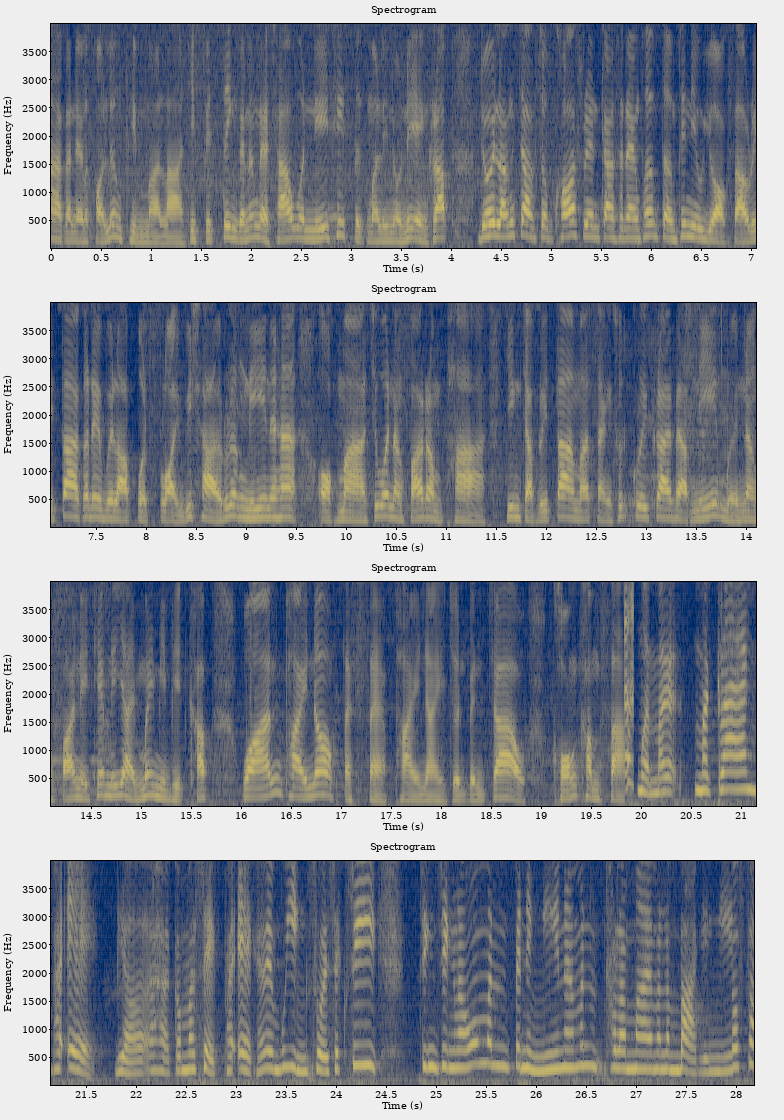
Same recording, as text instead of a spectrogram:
5กันในละครเรื่องพิมมาลาที่ฟิตติ้งกันตั้งแต่เช้าวันนี้ที่ตึกมาริโนนี่เองครับ โดยหลังจากจบคอร์สเรียนการแสดงเพิ่มเติมที่นิวยอร์กสาวริต้าก็ได้เวลาปลดปล่อยวิชาเรื่องนี้นะฮะ ออกมาชื่อว่านางฟ้ารำพา ยิ่งจับริต้ามาแต่งชุดกรุยกรายแบบนี้เหมือนนางฟ้าในเทพนิยายไม่มีผิดครับ หวานภายนอกแต่แสบภายในจนเป็นเจ้าของคำสาปเหมือนมามาแกล้งพระเอก เดี๋ยวอะค่ะก็มาเสกพระเอกให้เป็นผู้หญิงสวยเซ็กซี่ จริง ๆ แล้วว่ามันเป็นอย่างนี้นะมันทรมานมันลำบากอย่างนี้ก็ฝ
